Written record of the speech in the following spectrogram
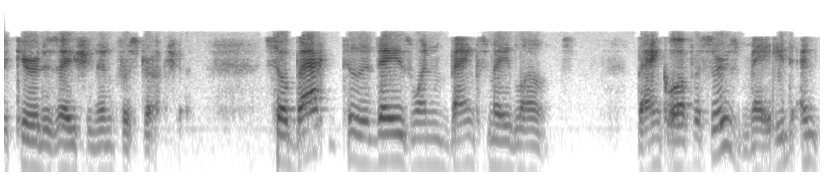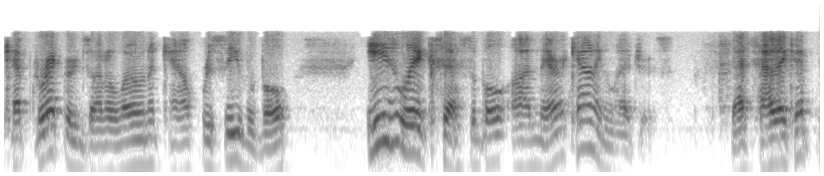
securitization infrastructure. So back to the days when banks made loans. Bank officers made and kept records on a loan account receivable easily accessible on their accounting ledgers. That's how they kept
